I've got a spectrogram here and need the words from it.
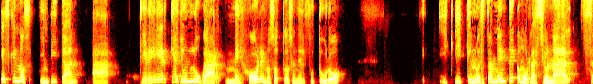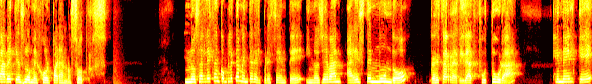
es que nos invitan a creer que hay un lugar mejor en nosotros en el futuro y, que nuestra mente como racional sabe que es lo mejor para nosotros. Nos alejan completamente del presente y nos llevan a este mundo, a esta realidad futura, en el que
